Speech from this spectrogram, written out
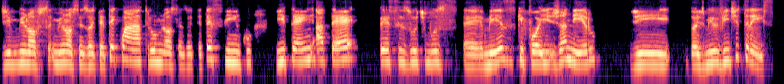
de 1984, 1985, e tem até esses últimos é, meses, que foi janeiro de 2023.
